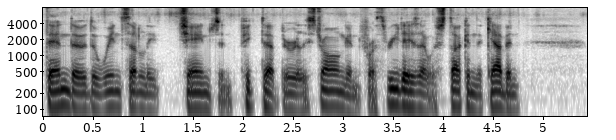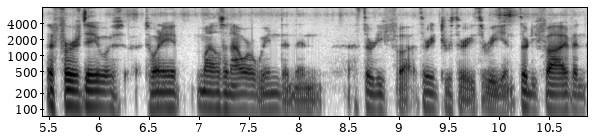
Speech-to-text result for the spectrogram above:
then the the wind suddenly changed and picked up really strong, and for three days I was stuck in the cabin. The first day was 28 miles an hour wind, and then 35, 32, 33, and 35, and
